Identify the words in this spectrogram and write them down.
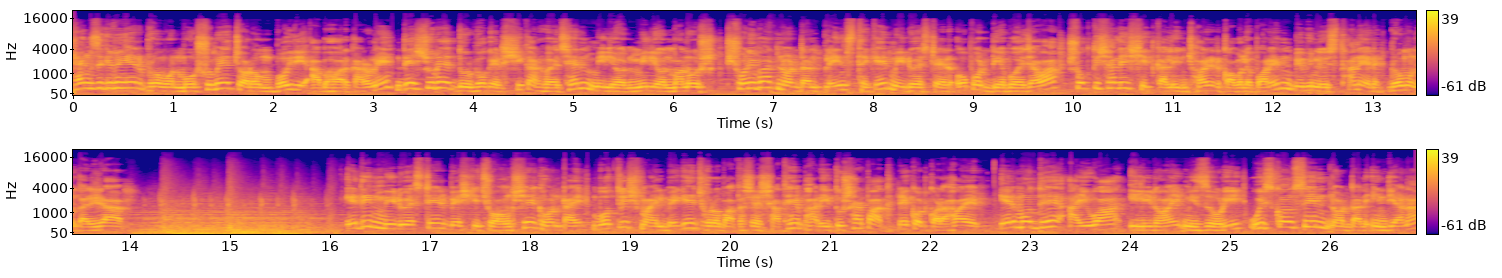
থ্যাংকসগিভিং এর ভ্রমণ মৌসুমে চরম বৈরী আবহাওয়ার কারণে দেশ জুড়ে দুর্ভোগের শিকার হয়েছেন মিলিয়ন মিলিয়ন মানুষ। শনিবার নর্দার্ন প্লেন্স থেকে মিডওয়েস্টের ওপর দিয়ে বয়ে যাওয়া শক্তিশালী শীতকালীন ঝড়ের কবলে পড়েন বিভিন্ন স্থানের ভ্রমণকারীরা। এদিন মিডওয়েস্টের বেশ কিছু অংশে ঘন্টায় বত্রিশ মাইল বেগে ঝোড়ো বাতাসের সাথে ভারী তুষারপাত রেকর্ড করা হয়। এর মধ্যে Iowa, Illinois Missouri Wisconsin, Northern Indiana,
